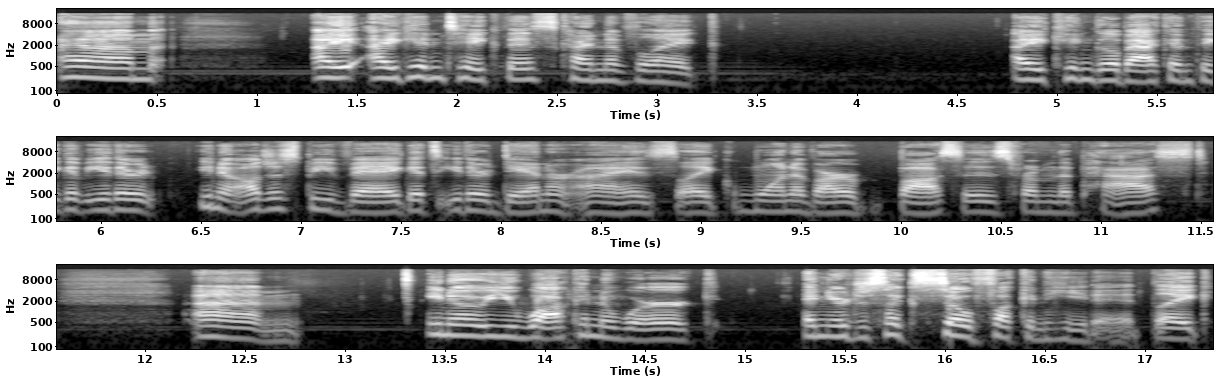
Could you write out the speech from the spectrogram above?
um I I can take this kind of like I can go back and think of either you know, I'll just be vague. It's either Dan or I's like one of our bosses from the past. Um you know, you walk into work and you're just like so fucking heated. Like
